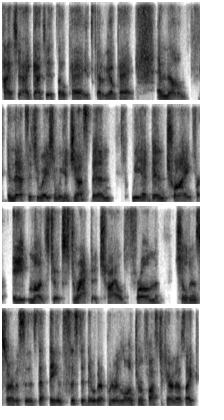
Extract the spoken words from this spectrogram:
got you, I got you. It's okay. It's gonna be okay. And um, in that situation, we had just been, we had been trying for eight months to extract a child from children's services that they insisted they were going to put her in long-term foster care. And I was like,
